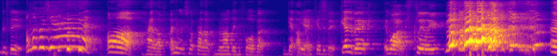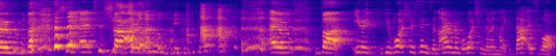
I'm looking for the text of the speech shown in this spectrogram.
the book. oh my god, yeah! oh, high love. I think we've talked about that mildly before, but get that yeah, book. get the book. Get the book. It works clearly. um, but Shout out to Shut George up. Um, but you know, you watch those things, and I remember watching them, and like that is what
